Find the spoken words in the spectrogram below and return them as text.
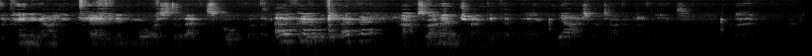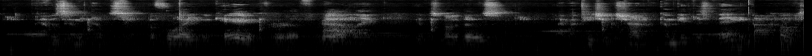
the painting, I don't even have it anymore. Still at the school. But like, Oh, okay. Okay. Um, so I am trying to get that back. Yeah. As we're talking about things. But that was, I mean, that before I even cared for real. For real. Wow. Like, it was one of those, like, my teacher was trying to come get this thing. I was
